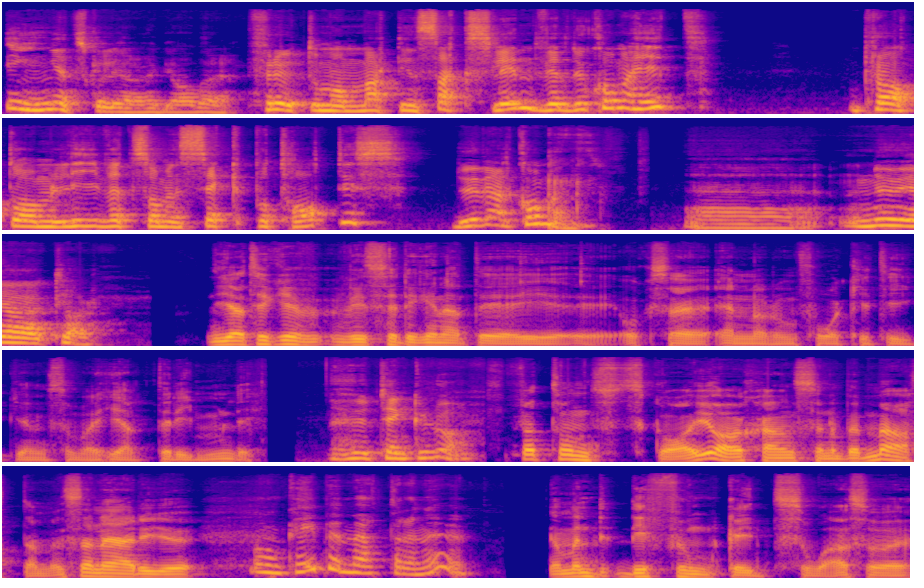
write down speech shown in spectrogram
Inget skulle göra mig gladare. Förutom om Martin Saxlind. Vill du komma hit? Och prata om livet som en säck potatis? Du är välkommen. Eh, nu är jag klar. Jag tycker visserligen att det är också en av de få kritiken som var helt rimlig. Hur tänker du då? För att hon ska ju ha chansen att bemöta, men sen är det ju... Hon kan ju bemöta det nu. Ja, men det, det funkar inte så. Alltså,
